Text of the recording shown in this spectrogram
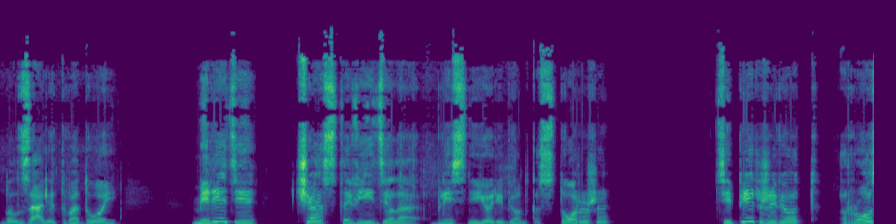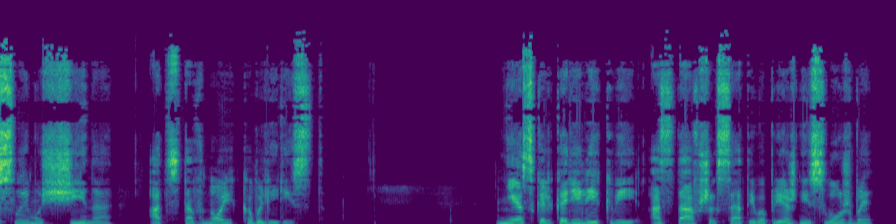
был залит водой, Миледи часто видела близ нее ребенка-сторожа. Теперь живет рослый мужчина, отставной кавалерист. Несколько реликвий, оставшихся от его прежней службы,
